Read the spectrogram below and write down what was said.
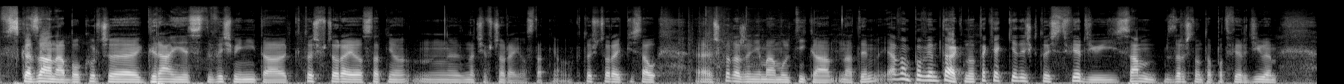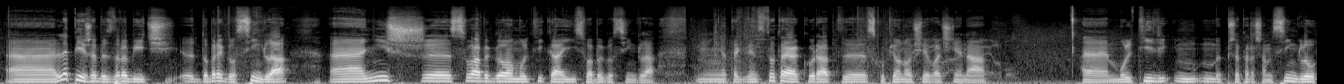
wskazana, bo kurczę, gra jest wyśmienita. Ktoś wczoraj ostatnio, mm, znaczy wczoraj ostatnio, ktoś wczoraj pisał, szkoda, że nie ma multika na tym. Ja wam powiem, tak, no tak jak kiedyś ktoś stwierdził i sam zresztą to potwierdziłem, e, lepiej, żeby zrobić e, dobrego singla e, niż e, słabego multika i słabego singla. Mm, tak więc tutaj akurat e, skupiono się właśnie na e, multi, m, przepraszam, singlu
